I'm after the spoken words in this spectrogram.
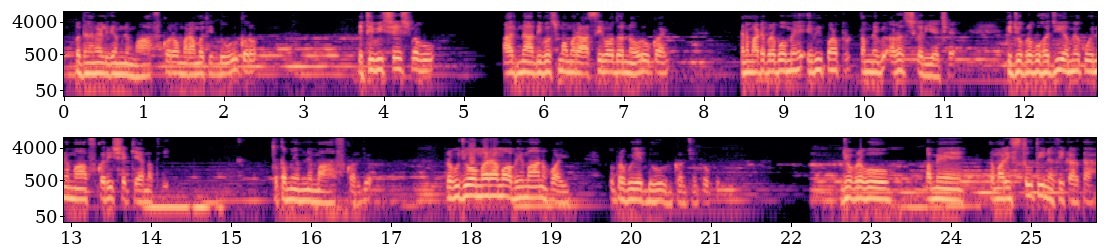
બધાના લીધે અમને માફ કરો, અમારામાંથી દૂર કરો. એથી વિશેષ પ્રભુ, આજના દિવસમાં અમારા આશીર્વાદો ન રોકાય. અને માટે પ્રભુ અમે એવી પણ તમને અરજ કરીએ છીએ કે જો પ્રભુ હજી અમે કોઈને માફ કરી શક્યા નથી, તો તમે અમને માફ કરજો. પ્રભુ, જો અમારામાં અભિમાન હોય, તો પ્રભુ એ દૂર કરજો પ્રભુ. જો પ્રભુ, અમે તમારી સ્તુતિ નથી કરતા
